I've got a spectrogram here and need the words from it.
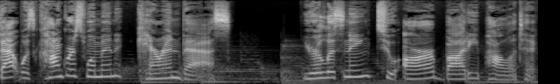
That was Congresswoman Karen Bass. You're listening to Our Body Politic.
